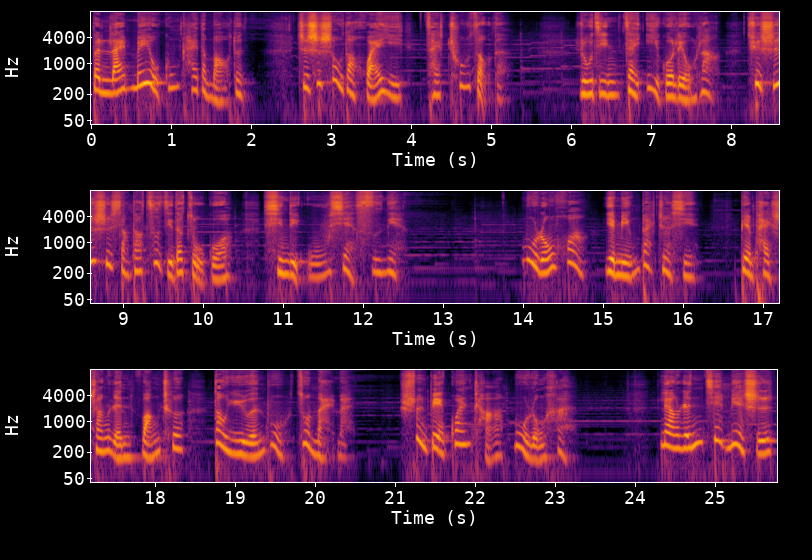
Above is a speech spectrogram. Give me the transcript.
本来没有公开的矛盾，只是受到怀疑才出走的，如今在异国流浪。却时时想到自己的祖国，心里无限思念。慕容晃也明白这些，便派商人王车到宇文部做买卖，顺便观察慕容翰。两人见面时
